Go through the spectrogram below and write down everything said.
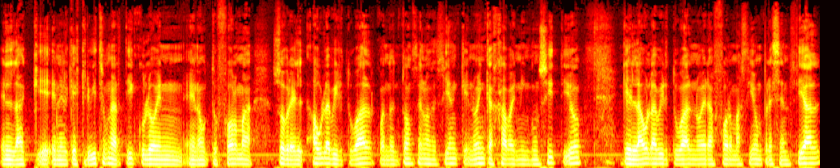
en, el que escribiste un artículo en, en Autoforma sobre el aula virtual, cuando entonces nos decían que no encajaba en ningún sitio, que el aula virtual no era formación presencial.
